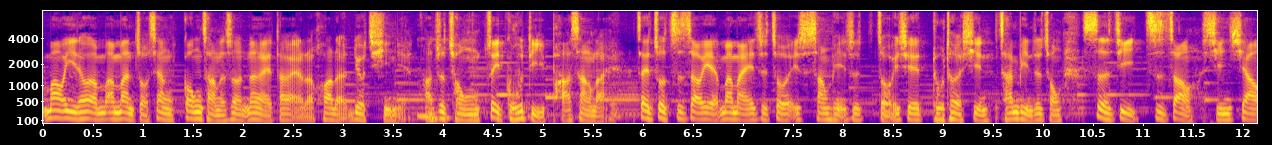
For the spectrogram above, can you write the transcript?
贸易的话，慢慢走向工厂的时候，那也大概花了六七年啊，就从最谷底爬上来，在做制造业，慢慢一直做一些商品，一直走一些独特性产品，就从设计、制造、行销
